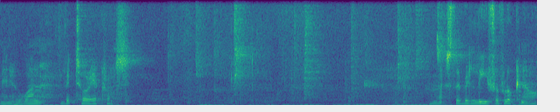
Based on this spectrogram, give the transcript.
Men who won Victoria Cross. And that's the relief of Lucknow.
